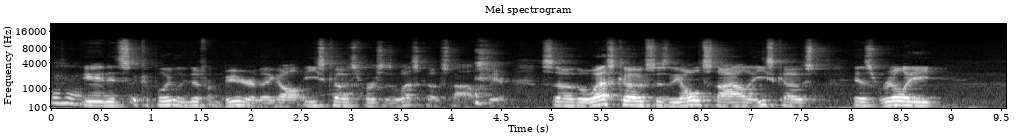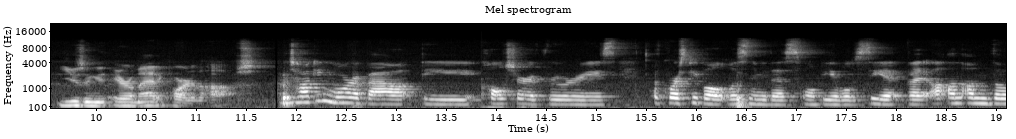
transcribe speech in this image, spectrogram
Mm-hmm. And it's a completely different beer. They call East Coast versus West Coast style beer. So the West Coast is the old style, the East Coast is really using the aromatic part of the hops. We're talking more about the culture of breweries. Of course, people listening to this won't be able to see it, but on, on the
